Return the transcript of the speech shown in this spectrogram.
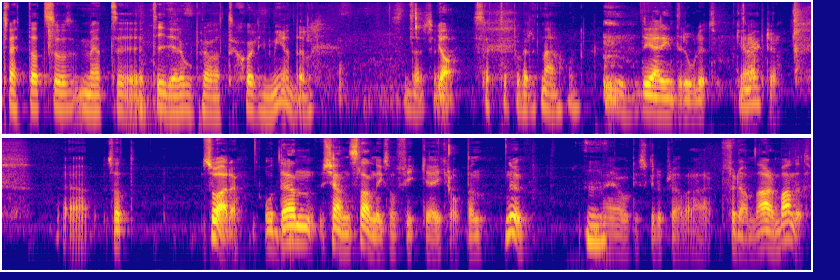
tvättats med ett eh, tidigare oprövat sköljmedel. Så där, så Ja. sett det på väldigt nära håll. Det är inte roligt, kan jag rapportera. Eh, Så att, så är det. Och den känslan liksom fick jag i kroppen nu. Mm. När jag skulle pröva det här fördömda armbandet.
